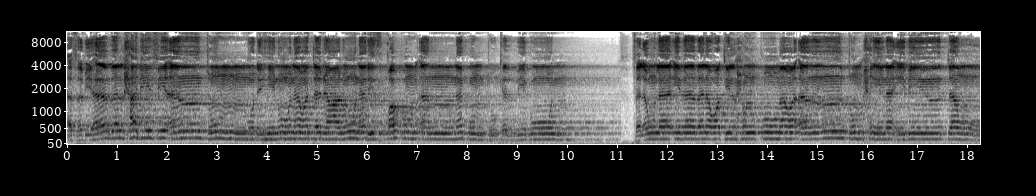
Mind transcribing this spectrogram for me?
أفبهذا الحديث أنتم مدهنون وتجعلون رزقكم أنكم تكذبون. فلولا إذا بلغت الحلقوم وأنتم حينئذ تنظرون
